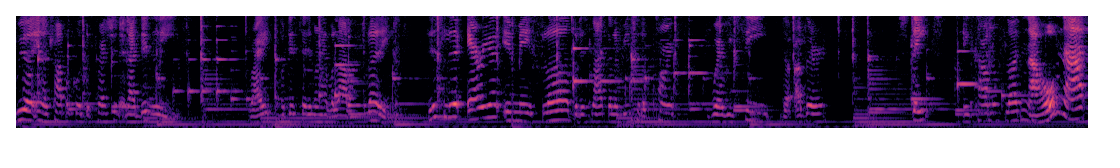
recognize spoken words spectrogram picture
We are in a tropical depression, and I didn't leave, right? But they said they're gonna have a lot of flooding. This little area, it may flood, but it's not gonna be to the point where we see the other states encounter flooding. I hope not.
